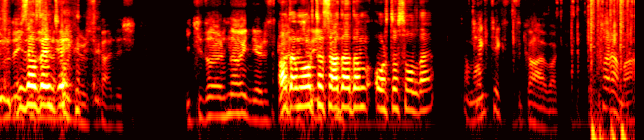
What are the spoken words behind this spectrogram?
Biz Biz az önce oynuyoruz kardeş. 2 dolarına oynuyoruz. adam kardeş, orta ayıp sahada adam orta solda. Tamam. Tek tek sık abi bak. Tarama.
